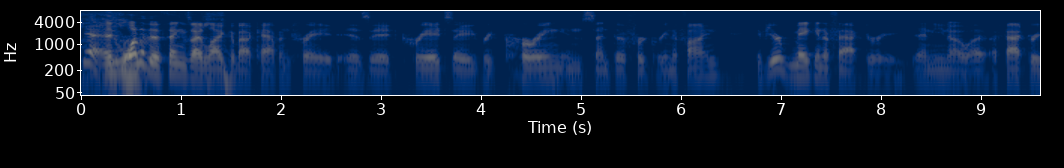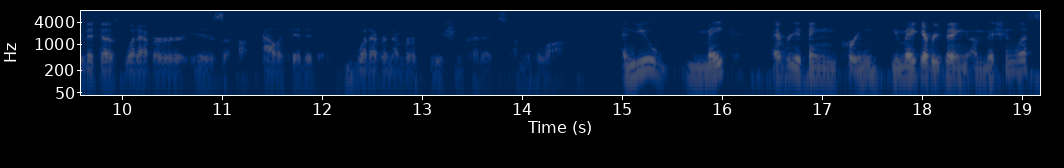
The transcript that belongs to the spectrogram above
yeah, and Right. one of the things I like about cap and trade is it creates a recurring incentive for greenifying. If you're making a factory, and you know a, a factory that does whatever is uh, allocated whatever number of pollution credits under the law, and you make everything green, you make everything emissionless.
